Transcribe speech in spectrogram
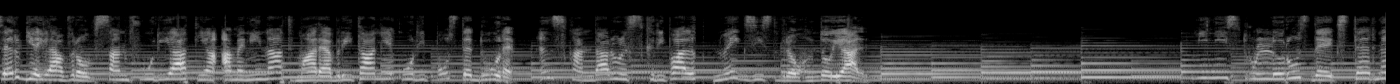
Sergei Lavrov s-a înfuriat i-a ameninat Marea Britanie cu riposte dure, în scandalul Skripal, nu există vreo îndoială. Ministrul rus de externe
